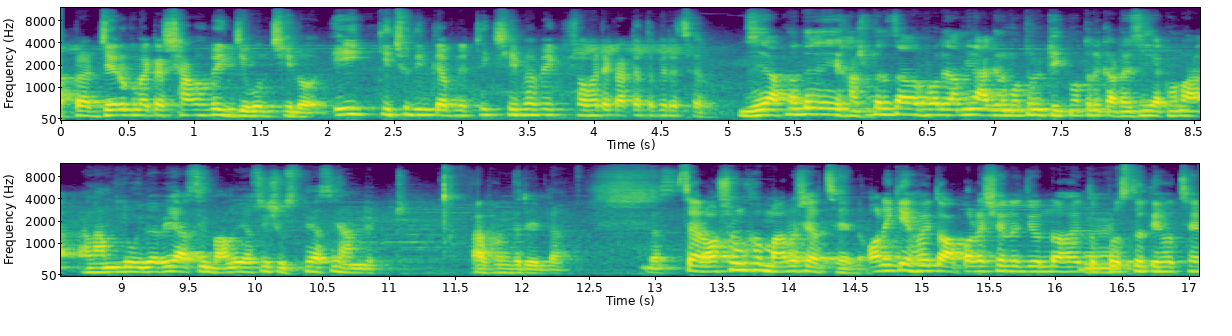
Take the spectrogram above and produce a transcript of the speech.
আপনার যেরকম একটা স্বাভাবিক জীবন ছিল এই কিছুদিনকে আপনি ঠিক সেইভাবে সময়টা কাটাতে পেরেছেন? যে আপনাদের এই হাসপাতালে যাওয়ার পরে আমি আগের মতনই ঠিক মতনই কাটাইছি। এখন আলহামদুলিল্লাহ ওইভাবেই আছি ভালোই আছি সুস্থ আছি হান্ড্রেড আলহামদুলিল্লাহ। স্যার অসংখ্য মানুষ আছেন। অনেকেই হয়তো অপারেশনের জন্য হয়তো প্রস্তুতি হচ্ছেন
